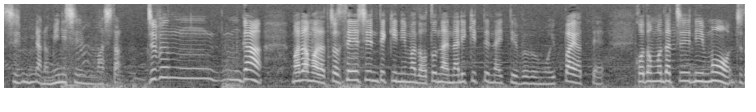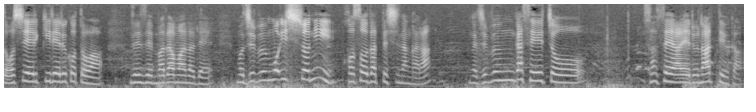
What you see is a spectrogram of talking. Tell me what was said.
しあの身にしみました。自分がまだまだちょっと精神的にまだ大人になりきってないっていう部分もいっぱいあって子供たちにもちょっと教えきれることは全然まだまだでもう自分も一緒に子育てしながら自分が成長させられるなっていうか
